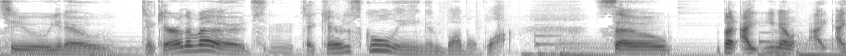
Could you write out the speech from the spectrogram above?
to you know take care of the roads and take care of the schooling and blah blah blah. So but i you know i i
